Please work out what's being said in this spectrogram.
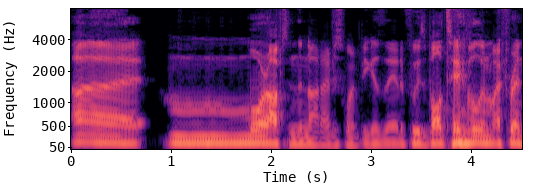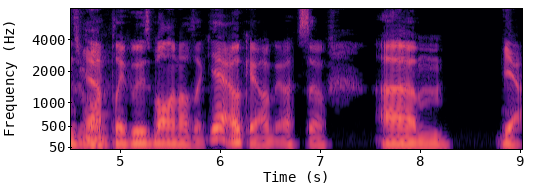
uh more often than not i just went because they had a foosball table and my friends would Yeah. want to play foosball and i was like yeah okay i'll go so um yeah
